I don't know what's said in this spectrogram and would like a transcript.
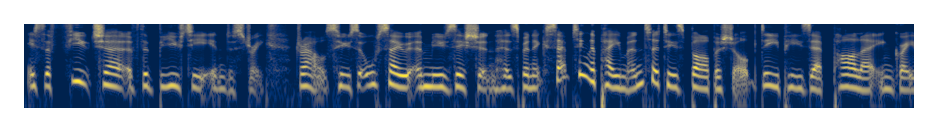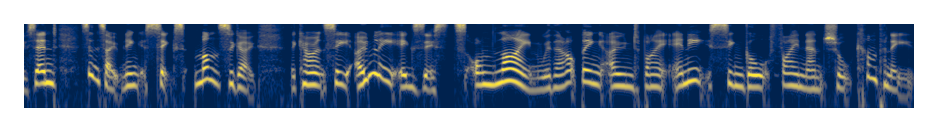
is the future of the beauty industry. Drowze, who's also a musician, has been accepting the payment at his barbershop, DPZ Parlour in Gravesend, since opening six months ago. The currency only exists online without being owned by any single financial company.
